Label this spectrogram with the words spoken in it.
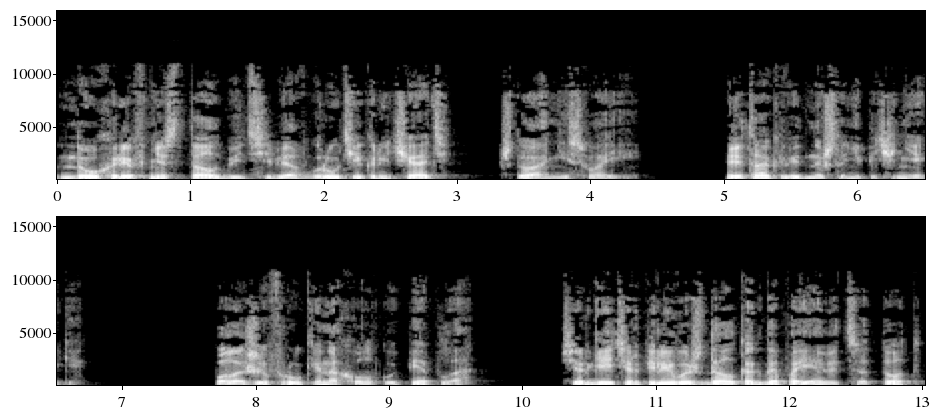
Духарев не стал бить себя в грудь и кричать, что они свои. И так видно, что не печенеги. Положив руки на холку пепла, Сергей терпеливо ждал, когда появится тот,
